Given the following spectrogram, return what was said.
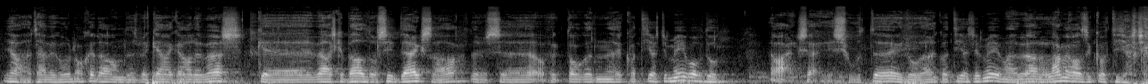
Ja, dat heb ik ook nog gedaan. Dus bij Kerk West. Ik uh, werd gebeld door Siep Dijkstra. Dus uh, of ik toch een kwartiertje mee wou doen. Ja, ik zeg, is goed, uh, ik doe wel een kwartiertje mee, maar wel langer als een kwartiertje.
